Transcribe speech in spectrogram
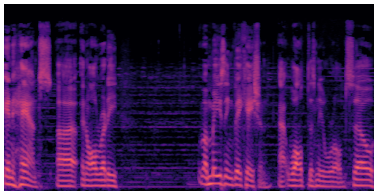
enhance uh, an already amazing vacation at Walt Disney World. So,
